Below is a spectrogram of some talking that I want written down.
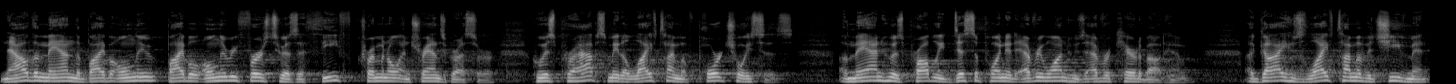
Now, the man the Bible only, Bible only refers to as a thief, criminal, and transgressor, who has perhaps made a lifetime of poor choices, a man who has probably disappointed everyone who's ever cared about him, a guy whose lifetime of achievement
